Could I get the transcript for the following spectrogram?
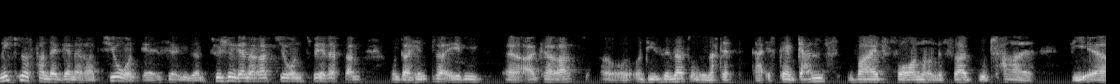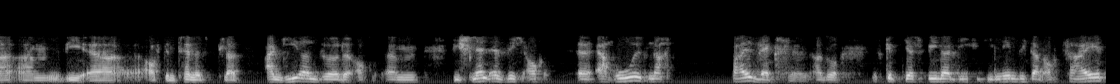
nicht nur von der Generation, er ist ja in dieser Zwischengeneration Zverev, dann und dahinter eben äh, Alcaraz äh, und die Sinners und so sagt er, da ist er ganz weit vorne und es war brutal, wie er, ähm, wie er auf dem Tennisplatz agieren würde, auch ähm, wie schnell er sich auch äh, erholt nach Ballwechseln. Also es gibt ja Spieler, die, die nehmen sich dann auch Zeit,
